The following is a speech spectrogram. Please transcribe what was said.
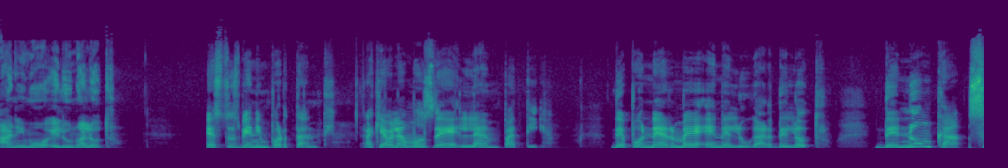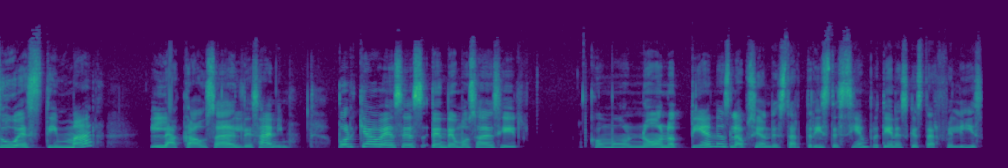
ánimo el uno al otro. Esto es bien importante. Aquí hablamos de la empatía. de ponerme en el lugar del otro, de nunca subestimar la causa del desánimo, porque a veces tendemos a decir, como no, no tienes la opción de estar triste, siempre tienes que estar feliz.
